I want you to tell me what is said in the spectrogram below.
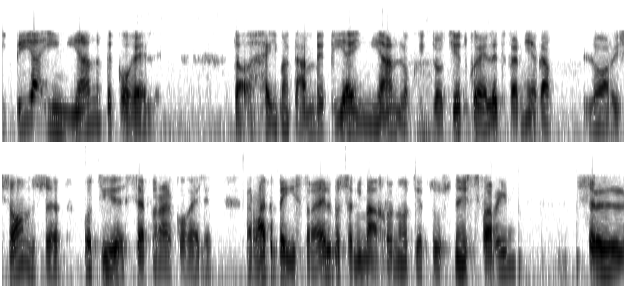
הביע עניין בקהלת. אם אדם מביע עניין להוציא את קהלת, ואני אגב לא הראשון שהוציא ספר על קהלת, רק בישראל בשנים האחרונות יצאו שני ספרים של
